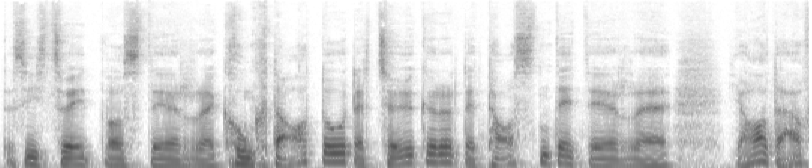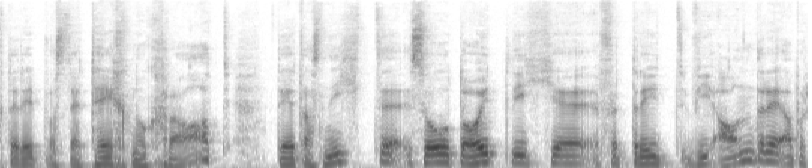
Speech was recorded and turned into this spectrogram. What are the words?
Das ist so etwas der äh, Kunktator, der Zögerer, der Tastende, der, äh, ja, auch der etwas der Technokrat, der das nicht äh, so deutlich vertritt wie andere. Aber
